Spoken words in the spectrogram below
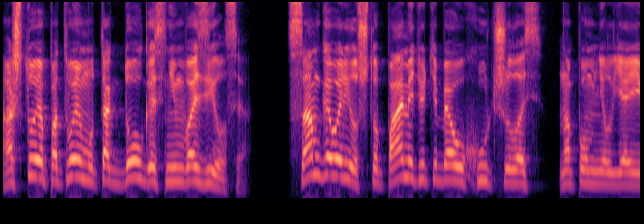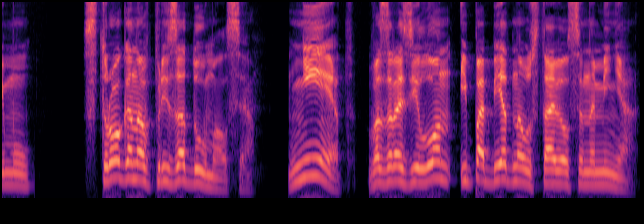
«А что я, по-твоему, так долго с ним возился?» «Сам говорил, что память у тебя ухудшилась», – напомнил я ему. Строганов призадумался. «Нет», – возразил он и победно уставился на меня.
